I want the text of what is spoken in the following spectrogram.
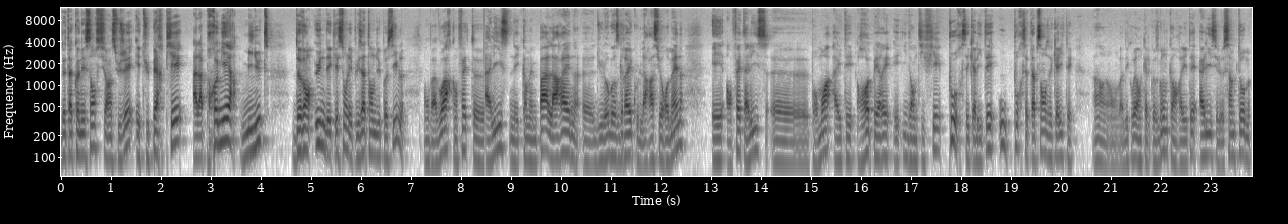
de ta connaissance sur un sujet et tu perds pied à la première minute devant une des questions les plus attendues possibles on va voir qu'en fait, euh, Alice n'est quand même pas la reine euh, du logos grec ou de la ratio romaine. Et en fait, Alice, euh, pour moi, a été repérée et identifiée pour ses qualités ou pour cette absence de qualité. Hein, on va découvrir en quelques secondes qu'en réalité, Alice est le symptôme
